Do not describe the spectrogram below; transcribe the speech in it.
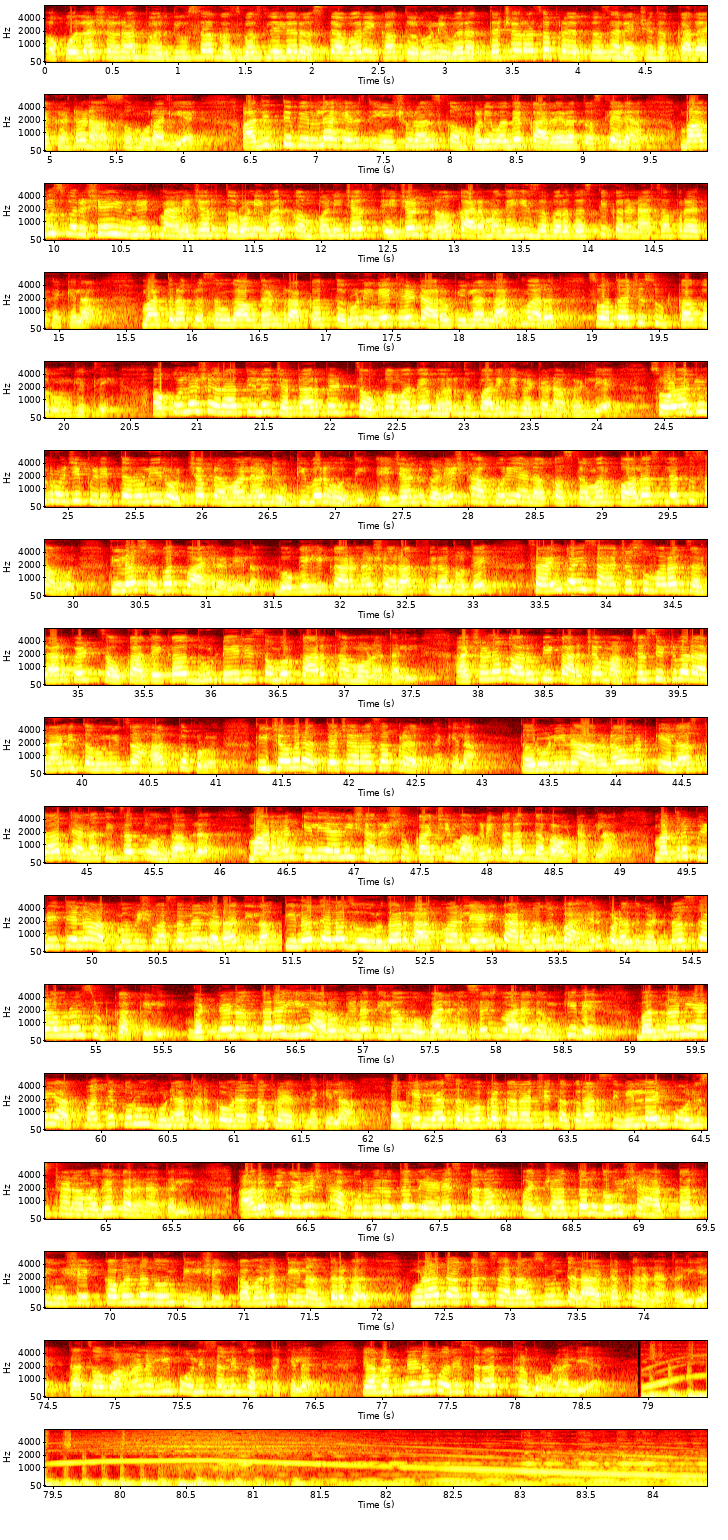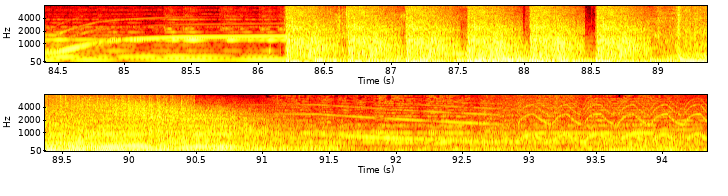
अकोला शहरात भरदिवसा गजबजलेल्या रस्त्यावर एका तरुणीवर अत्याचाराचा प्रयत्न झाल्याची धक्कादायक घटना समोर आली आहे. आदित्य बिर्ला हेल्थ इन्शुरन्स कंपनीमध्ये कार्यरत असलेल्या बावीस वर्षीय युनिट मॅनेजर तरुणीवर कंपनीच्याच एजंटनं कारमध्ये ही जबरदस्ती करण्याचा प्रयत्न केला. मात्र प्रसंगावधान राखत तरुणीने थेट आरोपीला लात मारत स्वतःची सुटका करून घेतली. अकोला शहरातील जटारपेठ चौकामध्ये भर दुपारी ही घटना घडली आहे. सोळा जून रोजी पीडित तरुणी रोजच्या प्रमाणे ड्युटीवर होती. एजंट गणेश ठाकूर यानं कस्टमर कॉल असल्याचं सांगून तिला सोबत बाहेर नेलं. दोघेही कारण शहरात फिरत होते. सायंकाळी सहाच्या सुमारास जटारपेठ चौकात एका दूध डेअरी समोर कार थांबवण्यात आली. अचानक आरोपी कारच्या मागच्या सीटवर आला आणि तरुणीचा हात पकडून तिच्यावर अत्याचाराचा प्रयत्न केला. तरुणीने आरडाओरड केला असता त्यानं तिचं तोंड दाबलं. मारहाण केली आणि शरीर सुखाची मागणी करत दबाव टाकला. मात्र पीडितेनं आत्मविश्वासानं लढा दिला. तिनं त्याला जोरदार लात मारली आणि कारमधून बाहेर पडत घटनास्थळावरून सुटका केली. घटनेनंतरही आरोपीनं तिला मोबाईल मेसेजद्वारे धमकी देत बदनामी आणि आत्महत्या करून गुन्ह्यात अडकवण्याचा प्रयत्न केला. अखेर या सर्व प्रकाराची तक्रार सिव्हिल लाईन पोलीस ठाण्यामध्ये करण्यात आली. आरोपी गणेश ठाकूर विरुद्ध बीएनएस कलम पंच्याहत्तर दोन शहात्तर तीनशे एक्कावन्न दोन तीनशे एक्कावन्न तीन अंतर्गत गुन्हा दाखल झाला असून त्याला अटक करण्यात आली आहे त्याचं वाहनही पोलिसांनी जप्त केलंय. या घटनेनं परिसरात खळबळ उडाली आहे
